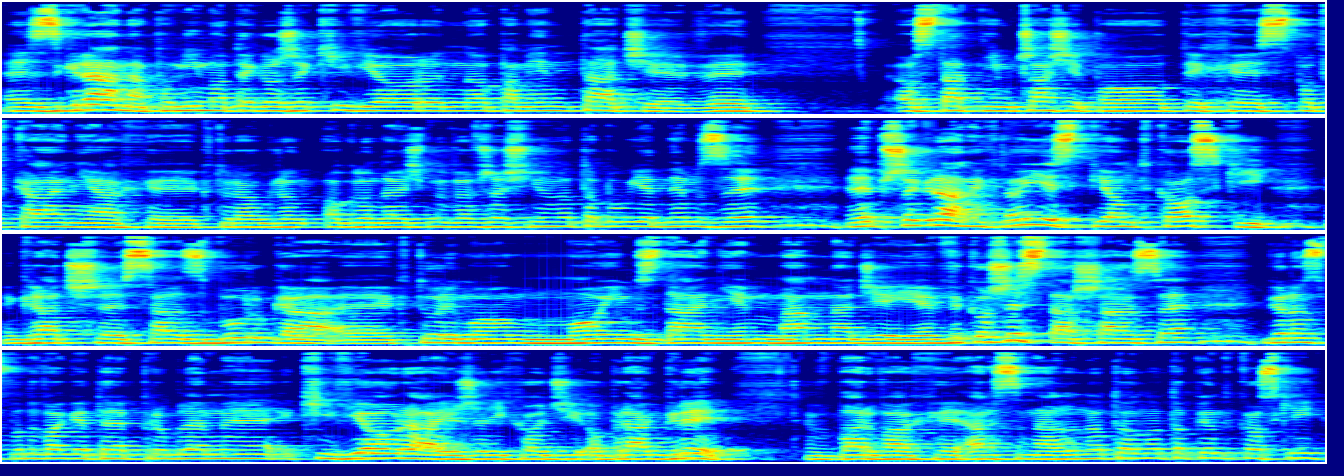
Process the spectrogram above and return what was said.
e, zgrana, pomimo tego, że Kiwior, no pamiętacie, w ostatnim czasie, po tych e, spotkaniach, e, które oglądaliśmy we wrześniu, no to był jednym z e, przegranych. No i jest Piątkowski, gracz Salzburga, który mo, moim zdaniem, mam nadzieję, wykorzysta szansę, biorąc pod uwagę te problemy Kiwiora, jeżeli chodzi o brak gry w barwach Arsenalu, no to, no to Piątkowski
